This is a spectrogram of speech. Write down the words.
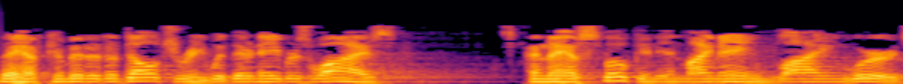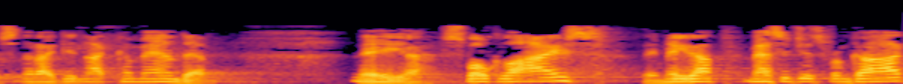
They have committed adultery with their neighbors' wives. And they have spoken in my name lying words that I did not command them. They uh, spoke lies, they made up messages from God,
